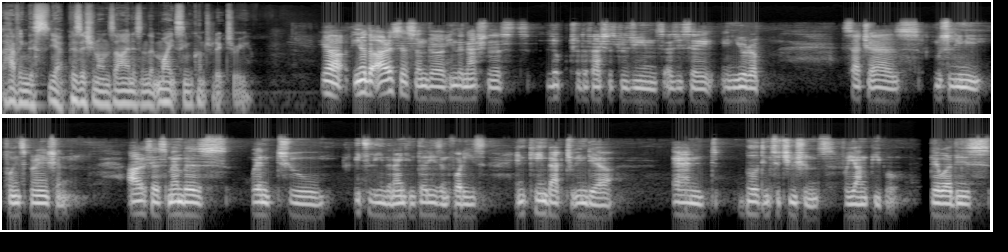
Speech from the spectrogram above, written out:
having this yeah position on Zionism that might seem contradictory? Yeah, you know, the RSS and the Hindu nationalists looked to the fascist regimes, as you say, in Europe, such as Mussolini, for inspiration. RSS members went to Italy in the 1930s and 40s and came back to India and built institutions for young people. There were these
